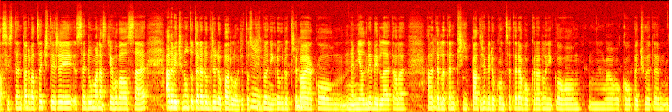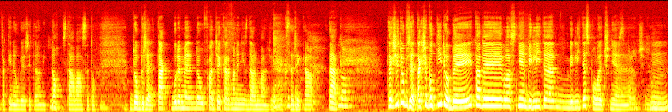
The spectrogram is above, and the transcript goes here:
asistenta 24-7 a nastěhoval se, ale většinou to teda dobře dopadlo, že to spíš Hmm. byl někdo, kdo třeba jako neměl kde bydlet, ale, ale tenhle ten případ, že by dokonce teda okradl někoho, mm, o koho pečujete, taky neuvěřitelný. No, stává se to. Dobře, tak budeme doufat, že karma není zdarma, že, jak se říká. Tak. No. Takže dobře, takže od té doby tady vlastně bydlíte, bydlíte společně. Společně. Hmm.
